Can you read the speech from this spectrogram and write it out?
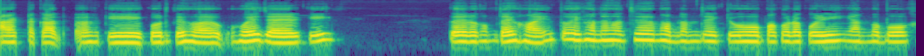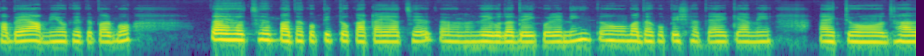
আর একটা কাজ আর কি করতে হয়, হয়ে যায় আর কি তো এরকমটাই হয়। তো এখানে হচ্ছে ভাবলাম যে একটু পকোড়া করি বাবু খাবে, আমিও খেতে পারব। তাই হচ্ছে বাঁধাকপি তো কাটাই আছে, তাই ভাবলাম যে এগুলো দিয়ে করে নিই। তো বাঁধাকপির সাথে আর কি আমি একটু ঝাল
